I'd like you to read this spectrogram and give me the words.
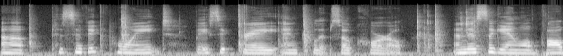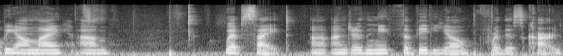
uh, Pacific Point, Basic Gray, and Calypso Coral. And this again will all be on my um, website uh, underneath the video for this card.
